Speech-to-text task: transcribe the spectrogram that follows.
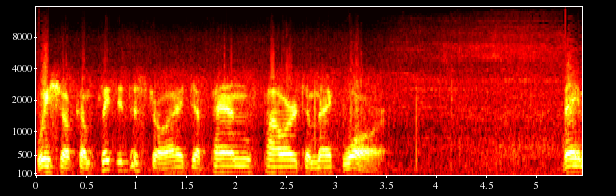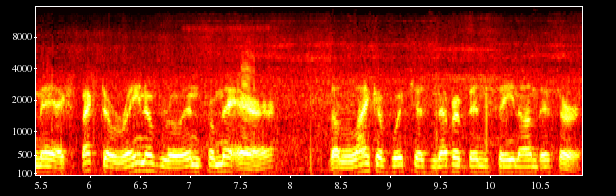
We shall completely destroy Japan's power to make war. They may expect a rain of ruin from the air the like of which has never been seen on this earth.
